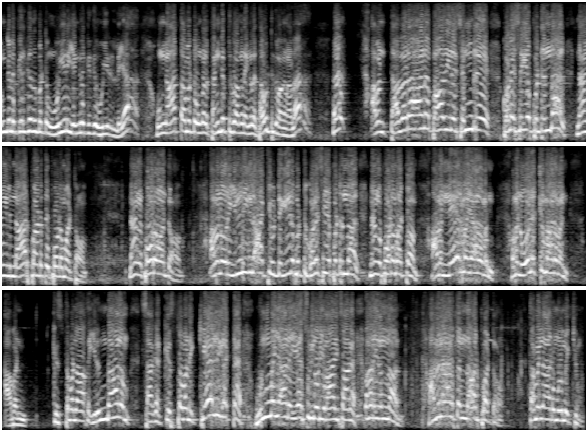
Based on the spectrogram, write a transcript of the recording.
உங்களுக்கு இருக்கிறது மட்டும் உயிர் எங்களுக்கு உயிர் இல்லையா? உங்க ஆத்தா மட்டும் உங்களை தங்கத்துக்கு வாங்கினா எங்களை தவிட்டுக்கு வாங்கினாலா அவன் தவறான பாதையில சென்று கொலை செய்யப்பட்டிருந்தால் நாங்கள் இந்த ஆர்ப்பாட்டத்தை போட மாட்டோம். நாங்கள் போட மாட்டோம். அவன் ஒரு இல்லீகல் ஆக்கிவிட்டு ஈடுபட்டு கொலை செய்யப்பட்டிருந்தால் நாங்கள் போட மாட்டோம். அவன் நேர்மையானவன் அவன் ஒழுக்கமானவன் அவன் கிறிஸ்தவனாக இருந்தாலும் சக கிறிஸ்தவனை கேள்வி கட்ட உண்மையான இயேசுவினுடைய வாரிசாக அவன் இருந்தான். அதனால தான் இந்த ஆர்ப்பாட்டம் தமிழ்நாடு முழுமைக்கும்.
